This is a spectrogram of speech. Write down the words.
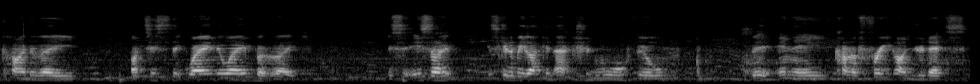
kind of a artistic way in a way. But like, it's it's like it's gonna be like an action war film, but in a kind of 300 esque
